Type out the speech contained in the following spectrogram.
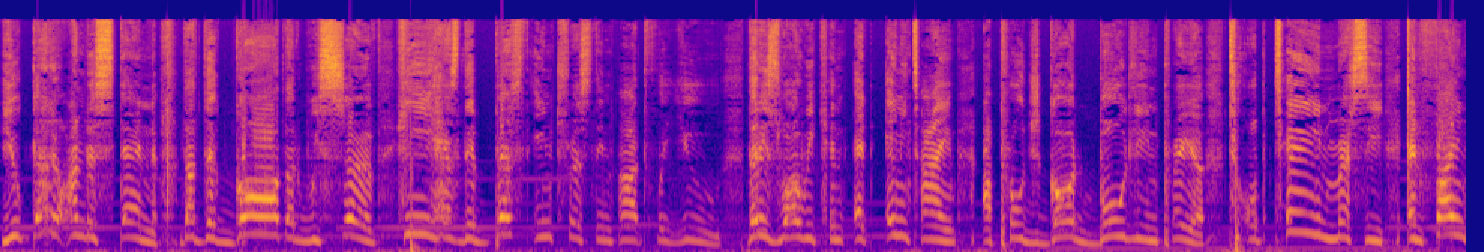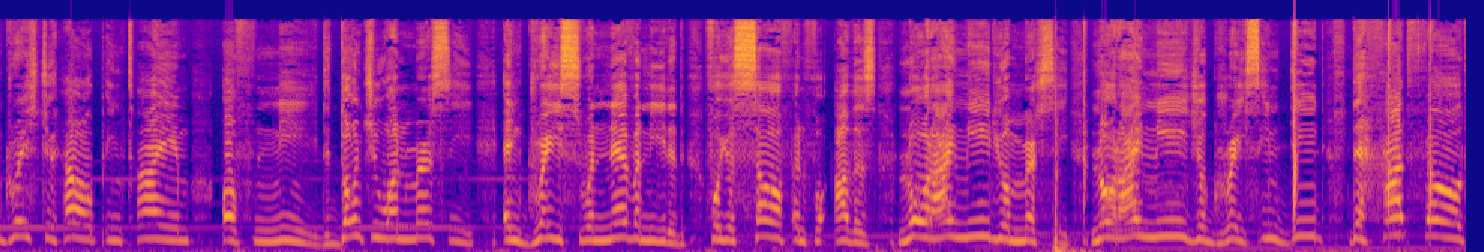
You gotta understand that the God that we serve, he has the best interest in heart for you. That is why we can at any time approach God boldly in prayer to obtain mercy and find grace to help in time of need. Don't you want mercy and grace whenever needed for yourself and for others? Lord, I need your mercy. Lord, I need your grace. Indeed, the heartfelt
